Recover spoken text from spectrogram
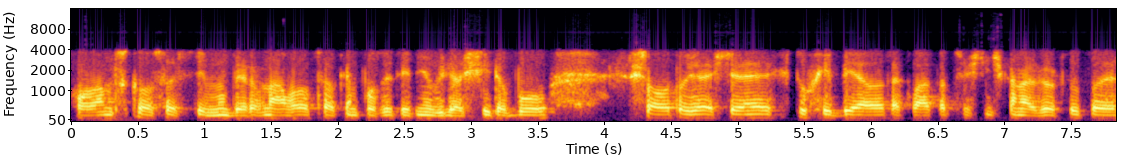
Holandsko se s tím vyrovnávalo celkem pozitivně už delší dobu. Šlo o to, že ještě tu chyběl taková ta třešnička na dortu, to je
